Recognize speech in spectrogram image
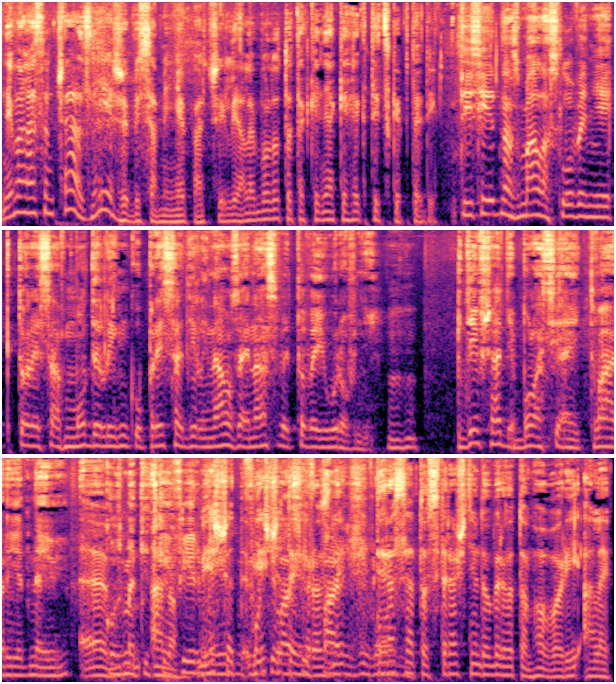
nemala som čas, nie, že by sa mi nepačili, ale bolo to také nejaké hektické vtedy. Ty si jedna z mála Sloveniek, ktoré sa v modelingu presadili naozaj na svetovej úrovni. Mm-hmm kde všade bola si aj tvár jednej um, kozmetickej áno, firmy. Vieš, čo, vieš, čo to je hrozné? Teraz sa to strašne dobre o tom hovorí, ale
